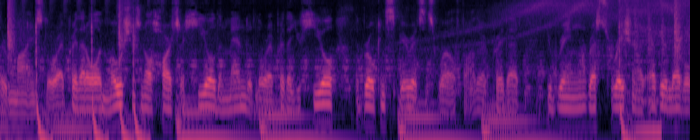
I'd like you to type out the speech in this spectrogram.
their minds, Lord. I pray that all emotions and all hearts are healed and mended, Lord. I pray that you heal the broken spirits as well, Father. I pray that you bring restoration at every level,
